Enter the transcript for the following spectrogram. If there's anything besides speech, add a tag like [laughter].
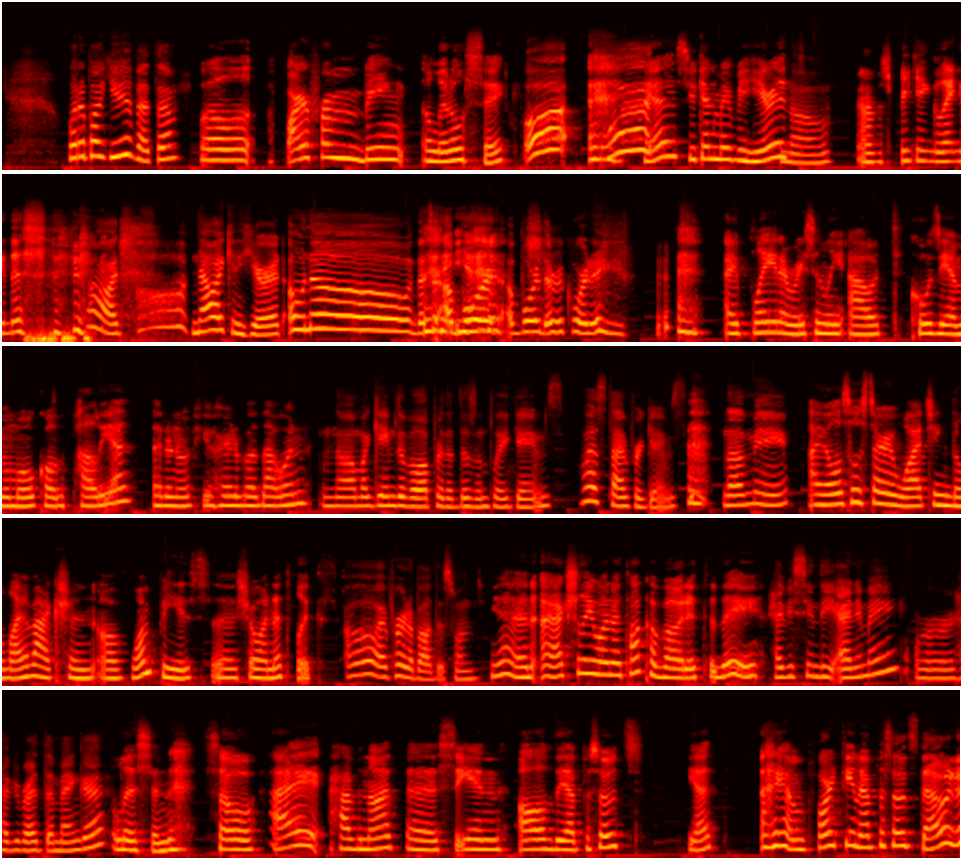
What about you, Veta? Well, apart from being a little sick, Oh, [laughs] what? yes, you can maybe hear it. No. I'm speaking like this. Oh, [gasps] now I can hear it. Oh no, that's aboard Yeah. aboard the recording. [laughs] I played a recently out cozy MMO called Palia. I don't know if you heard about that one. No, I'm a game developer that doesn't play games. Who has time for games? [laughs] Not me. I also started watching the live action of One Piece uh, show on Netflix. Oh, I've heard about this one. Yeah, and I actually want to talk about it today. Have you seen the anime or have you read the manga? Listen, [laughs] so I have not uh, seen all of the episodes yet. I am 14 episodes down.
